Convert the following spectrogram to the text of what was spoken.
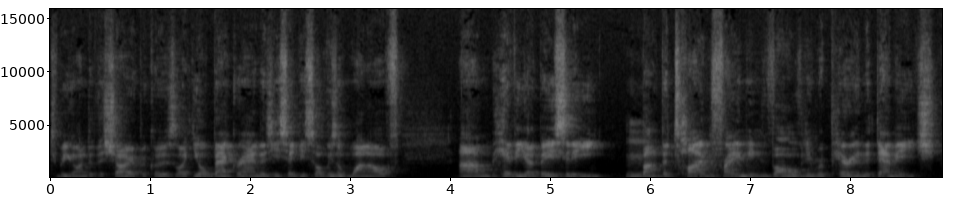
to bring onto the show because, like, your background, as you said yourself, isn't one of um, heavy obesity, Mm. but the time frame involved in repairing the damage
